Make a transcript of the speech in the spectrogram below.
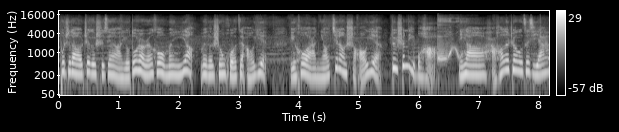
不知道这个时间啊，有多少人和我们一样，为了生活在熬夜。以后啊，你要尽量少熬夜，对身体不好。你要好好的照顾自己呀。”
